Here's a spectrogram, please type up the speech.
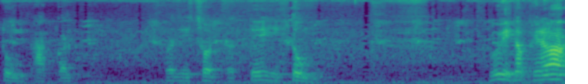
ตุ่มผักก่อน ว่าจะสดกับเตีที่ตุ่มลุยครับพี่น้อง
